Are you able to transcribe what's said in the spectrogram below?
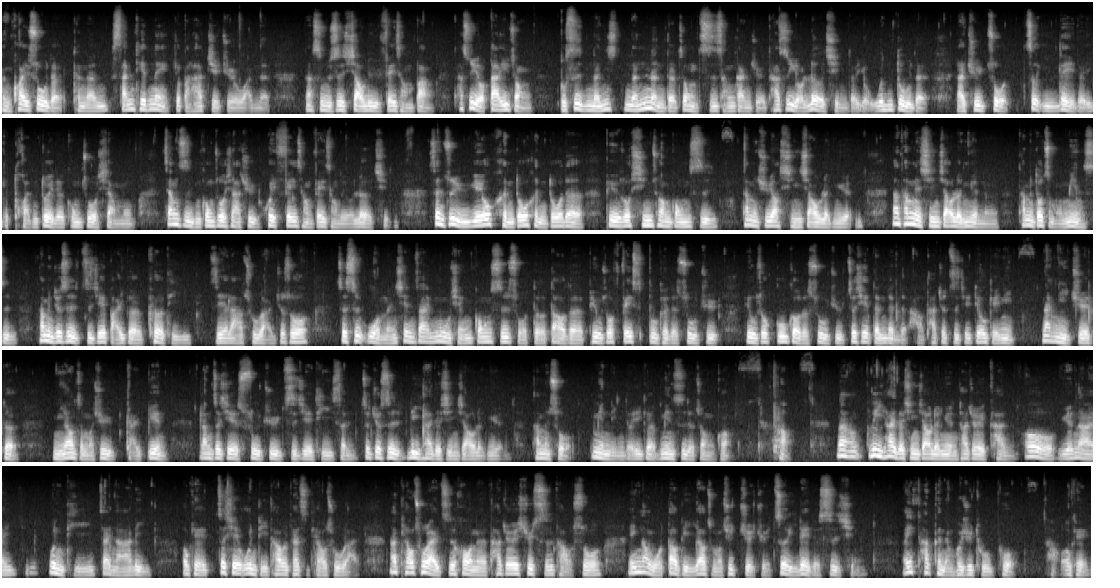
很快速的，可能三天内就把它解决完了，那是不是效率非常棒？它是有带一种不是冷冷冷的这种职场感觉，它是有热情的、有温度的来去做。这一类的一个团队的工作项目，这样子你工作下去会非常非常的有热情，甚至于也有很多很多的，譬如说新创公司，他们需要行销人员，那他们的行销人员呢，他们都怎么面试？他们就是直接把一个课题直接拉出来，就说这是我们现在目前公司所得到的，譬如说 Facebook 的数据，譬如说 Google 的数据，这些等等的，好，他就直接丢给你，那你觉得？你要怎么去改变，让这些数据直接提升？这就是厉害的行销人员他们所面临的一个面试的状况。好，那厉害的行销人员他就会看哦，原来问题在哪里？OK，这些问题他会开始挑出来。那挑出来之后呢，他就会去思考说，诶，那我到底要怎么去解决这一类的事情？诶，他可能会去突破。好，OK，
